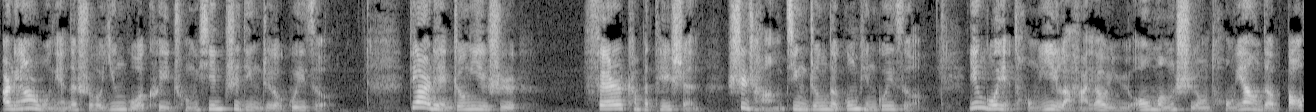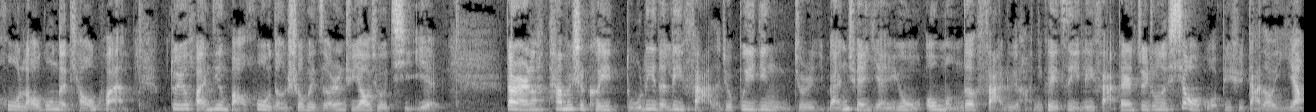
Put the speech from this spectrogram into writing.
二零二五年的时候，英国可以重新制定这个规则。第二点争议是 fair competition 市场竞争的公平规则。英国也同意了哈，要与欧盟使用同样的保护劳工的条款，对于环境保护等社会责任去要求企业。当然了，他们是可以独立的立法的，就不一定就是完全沿用欧盟的法律哈。你可以自己立法，但是最终的效果必须达到一样。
